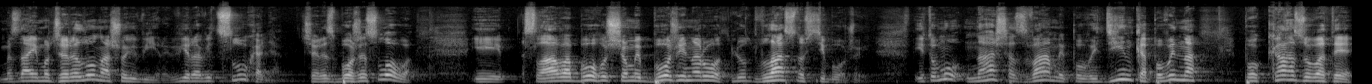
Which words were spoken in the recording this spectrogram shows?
Ми знаємо джерело нашої віри, віра від слухання через Боже Слово. І слава Богу, що ми Божий народ, люд власності Божої. І тому наша з вами поведінка повинна показувати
